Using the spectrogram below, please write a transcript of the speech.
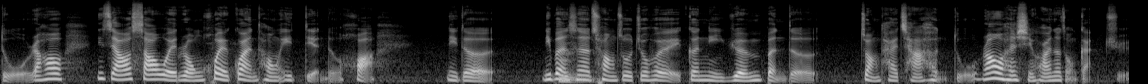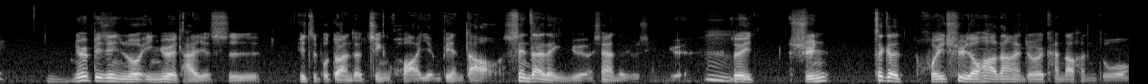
多。然后你只要稍微融会贯通一点的话，你的你本身的创作就会跟你原本的状态差很多。然后我很喜欢那种感觉，嗯，因为毕竟说音乐它也是一直不断的进化演变到现在的音乐，现在的流行音乐，嗯，所以寻这个回去的话，当然就会看到很多。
